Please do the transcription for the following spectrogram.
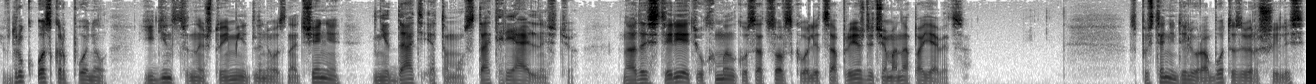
И вдруг Оскар понял, единственное, что имеет для него значение, не дать этому стать реальностью. Надо стереть ухмылку с отцовского лица, прежде чем она появится. Спустя неделю работы завершились,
